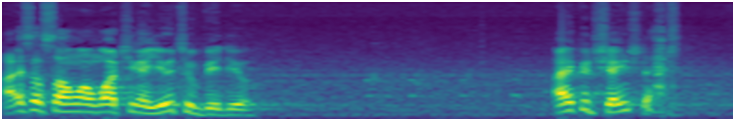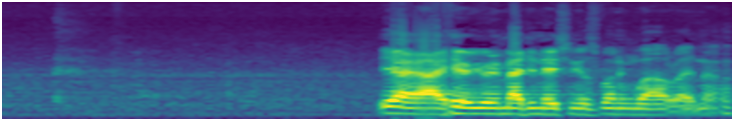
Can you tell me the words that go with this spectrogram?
I saw someone watching a YouTube video. I could change that. Yeah, I hear your imagination is running wild right now.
